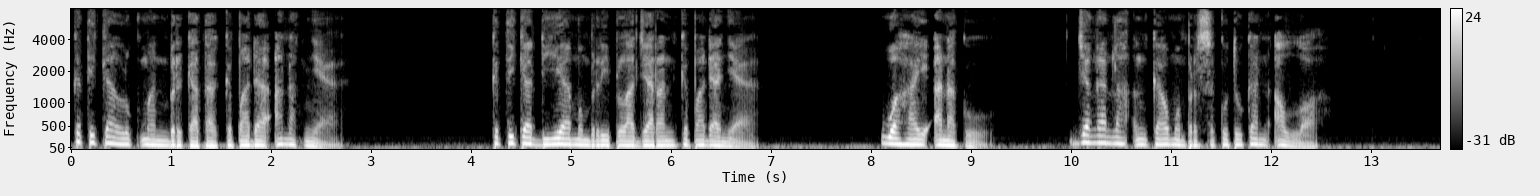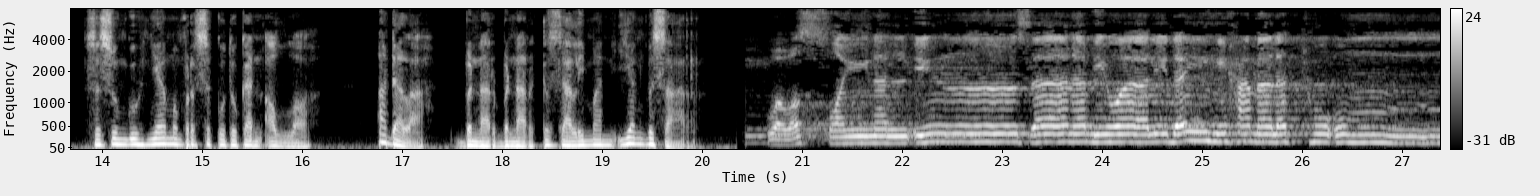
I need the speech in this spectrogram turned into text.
ketika Lukman berkata kepada anaknya, ketika dia memberi pelajaran kepadanya, "Wahai anakku, janganlah engkau mempersekutukan Allah. Sesungguhnya mempersekutukan Allah adalah benar-benar kezaliman yang besar. ووصينا الإنسان بوالديه حملته أمه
